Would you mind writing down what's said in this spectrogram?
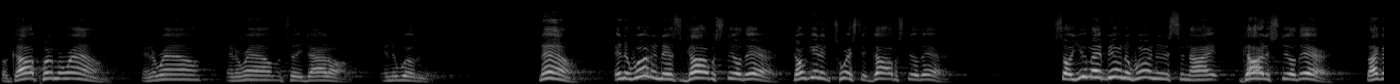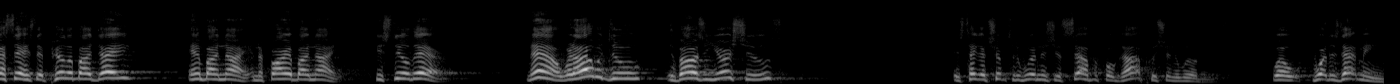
but God put them around and around and around until they died off in the wilderness. Now, in the wilderness, God was still there. Don't get it twisted. God was still there. So you may be in the wilderness tonight. God is still there. Like I said, He's the pillar by day and by night, and the fire by night. He's still there. Now, what I would do if I was in your shoes is take a trip to the wilderness yourself before God puts you in the wilderness. Well, what does that mean?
